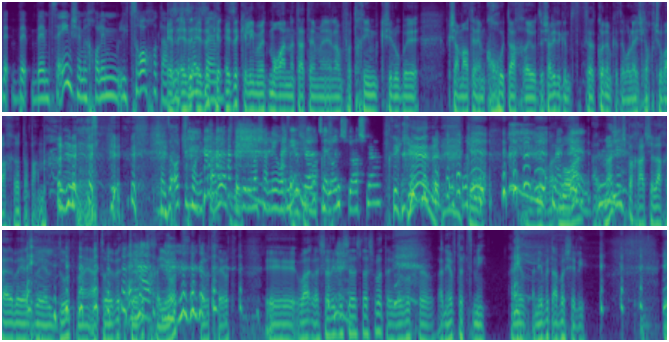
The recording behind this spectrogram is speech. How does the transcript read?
ב, ב, באמצעים שהם יכולים לצרוך אותם איזה, איזה, איזה. איזה כלים באמת מורן נתתם אה, למפתחים, כאילו, ב, כשאמרתם להם, קחו את האחריות אחריות, שאלתי את זה גם קצת קודם כזה, אולי יש לך תשובה אחרת הפעם. עכשיו זה עוד שמונה פעמים, אז תגידי מה שאני רוצה אני לשמוע. עוברת שאלון 300. כן, כן. מעניין. מורן, מה שהמשפחה שלך היה בילדות, מה, את אוהבת את אוהבת חיות? את אוהבת חיות? אה, מה שואלים בשעה 300? אני לא זוכר. אני אוהב את עצמי. אני אוהב- את אבא שלי. אה,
